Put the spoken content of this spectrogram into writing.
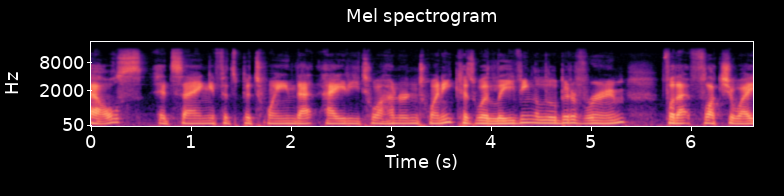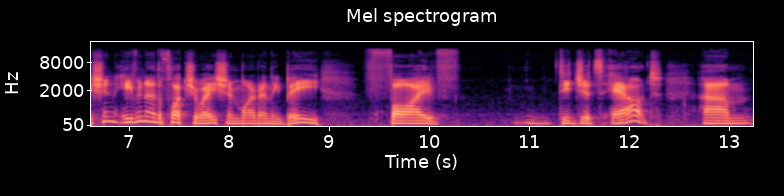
else it's saying if it's between that 80 to 120 because we're leaving a little bit of room for that fluctuation even though the fluctuation might only be five digits out um,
